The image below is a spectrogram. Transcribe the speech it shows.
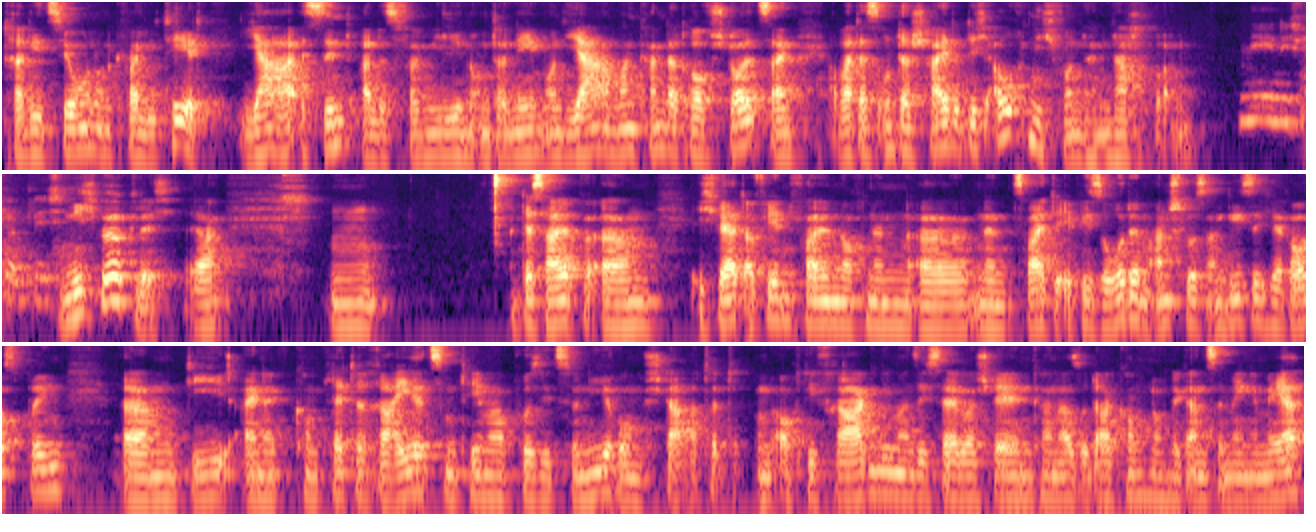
Tradition und Qualität. Ja, es sind alles Familienunternehmen und ja, man kann darauf stolz sein, aber das unterscheidet dich auch nicht von deinen Nachbarn. Nee, nicht wirklich. Nicht wirklich, ja. Hm. Deshalb, ähm, ich werde auf jeden Fall noch einen, äh, eine zweite Episode im Anschluss an diese hier rausbringen, ähm, die eine komplette Reihe zum Thema Positionierung startet und auch die Fragen, die man sich selber stellen kann. Also da kommt noch eine ganze Menge mehr,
